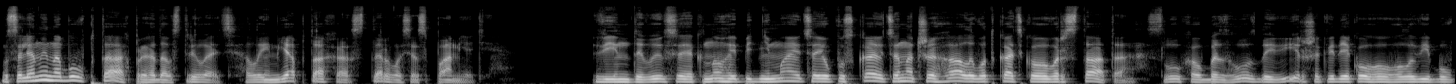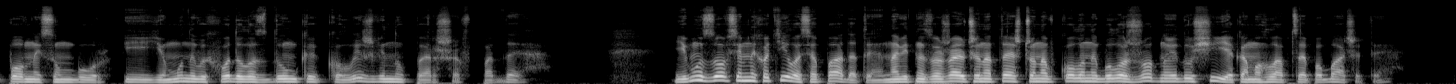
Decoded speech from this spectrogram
У селянина був птах, пригадав стрілець, але ім'я птаха стерлося з пам'яті. Він дивився, як ноги піднімаються і опускаються, наче гали водкацького верстата, слухав безглуздий віршик, від якого в голові був повний сумбур, і йому не виходило з думки, коли ж він уперше впаде. Йому зовсім не хотілося падати, навіть незважаючи на те, що навколо не було жодної душі, яка могла б це побачити.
